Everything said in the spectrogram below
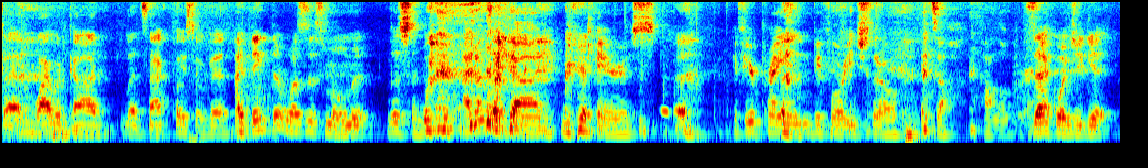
That why would God let Zach play so good? I think there was this moment. Listen, I don't think God cares. If you're praying before each throw, it's a hollow prayer. Zach, what'd you get?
